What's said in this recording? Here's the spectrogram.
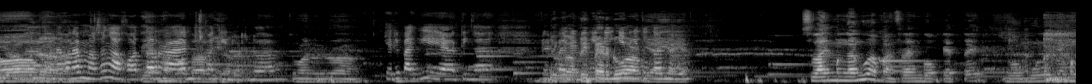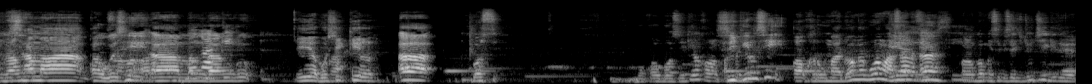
Oh, nggak kenapa-napa masa nggak kotor Iya, nggak kan, kotor, cuma iya. tidur doang. cuma dulu doang. Jadi pagi ya tinggal daripada dingin dingin doang, gitu Iya, kan. iya, iya. selain mengganggu apa? Selain bau ketek bau mulut yang mengganggu? Sama kalau gue sih Bau mengganggu. Iya bau sikil. Eh bos kalau bau sikil kalau sikil sih. kalau ke rumah doang nggak gue masalah Iya, sih. ah. kalau gue masih bisa dicuci gitu ya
